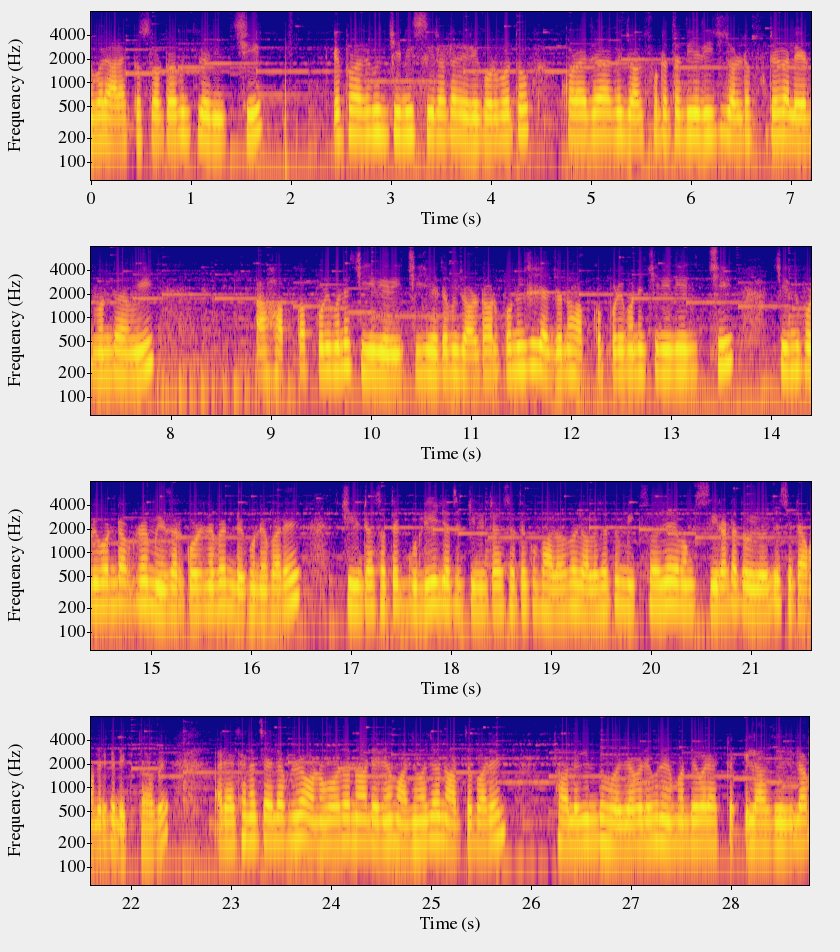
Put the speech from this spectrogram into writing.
এবারে আরেকটা স্লটও আমি তুলে নিচ্ছি। এরপর দেখুন, চিনির সিরাটা রেডি করব। তো কড়াইতে আগে জল ফোটাতে দিয়ে দিয়েছি। জলটা ফুটে গেলে এর মধ্যে আমি হাফ কাপ পরিমাণে চিনি দিয়ে দিচ্ছি। যেহেতু আমি জলটা অল্প নিয়েছি, যার জন্য হাফ কাপ পরিমাণে চিনি দিয়ে দিচ্ছি। চিনির পরিমাণটা আপনারা মেজার করে নেবেন। দেখুন, এবারে চিনিটার সাথে গুলিয়ে যাতে চিনিটার সাথে খুব ভালোভাবে জলের সাথে মিক্স হয়ে যায় এবং সিরাটা তৈরি হয়ে যায়, সেটা আমাদেরকে দেখতে হবে। আর এখানে চাইলে আপনারা অনবরত না টেনে মাঝে মাঝে নাড়তে পারেন, তাহলে কিন্তু হয়ে যাবে। দেখুন, এর মধ্যে এবার একটা এলাচ দিয়ে দিলাম।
